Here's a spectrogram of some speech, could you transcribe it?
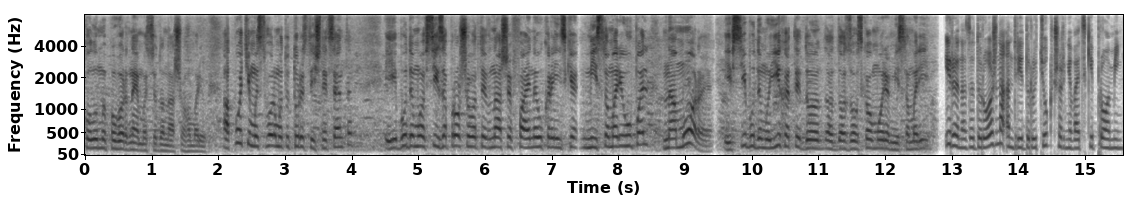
коли ми повернемося до нашого морю. А потім ми створимо тут туристичний центр і будемо всіх запрошувати в наше файне українське місто Маріуполь на море. І всі будемо їхати до, Азовського моря в місто Марії. Ірина Задорожна, Андрій Доротюк, Чернівецький промінь.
